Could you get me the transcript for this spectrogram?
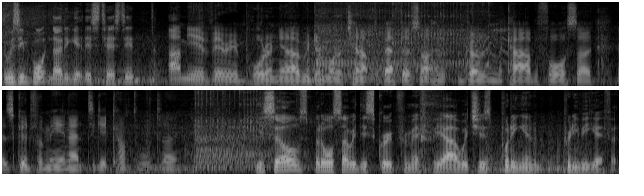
It was important though to get this tested. Um, yeah, very important. You know, we didn't want to turn up to Bathurst not have driven in the car before, so it's good for me and Ant to get comfortable today. Yourselves, but also with this group from FPR, which is putting in a pretty big effort.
